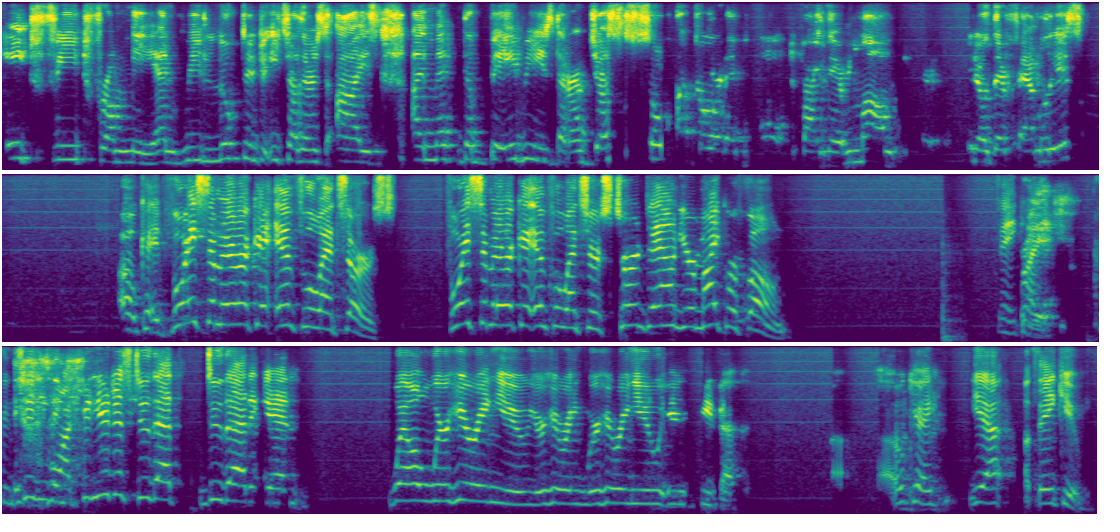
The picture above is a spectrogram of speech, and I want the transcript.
eight feet from me and we looked into each other's eyes. I met the babies that are just so adored and loved by their mom, you know, their families. Okay, Voice America influencers. Voice America influencers, turn down your microphone. Thank you. Right. Continue on. Can you just do that do that again? Well, we're hearing you. You're hearing we're hearing you in feedback. Okay. Yeah. Thank you.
